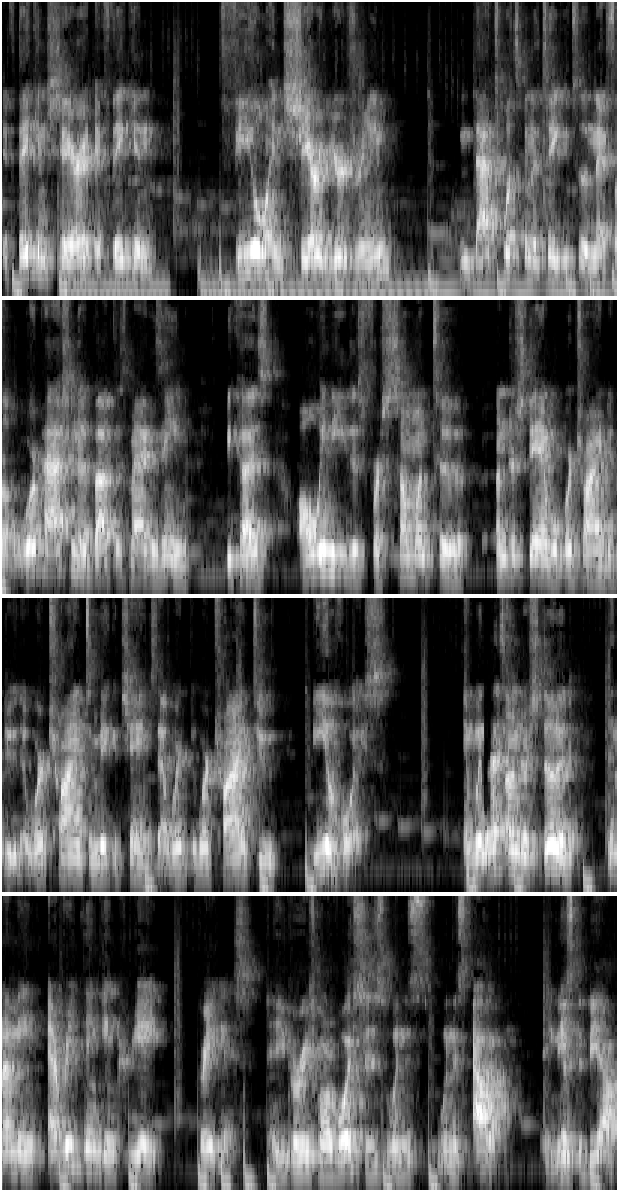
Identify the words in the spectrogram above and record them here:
If they can share it, if they can feel and share your dream, that's what's going to take you to the next level. We're passionate about this magazine because all we need is for someone to understand what we're trying to do, that we're trying to make a change, that we're, we're trying to be a voice. And when that's understood, then I mean, everything can create greatness. And you can reach more voices when it's when it's out. It You needs can- to be out.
